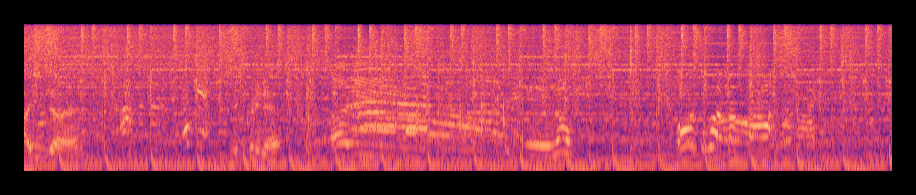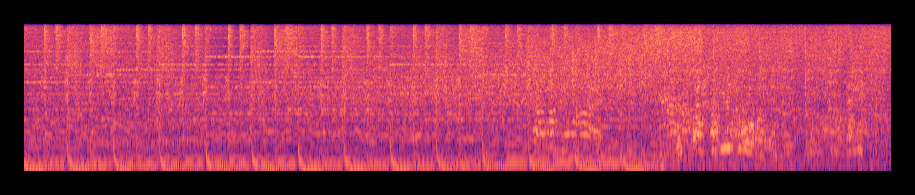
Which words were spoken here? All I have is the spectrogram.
あいいんじゃない？ゆっくりねはいう。せーの。お、すごい当たった。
